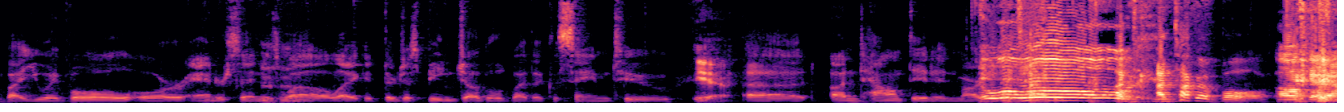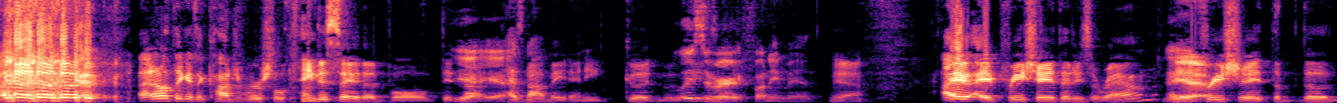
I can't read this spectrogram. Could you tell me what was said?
by Uwe Boll or Anderson as well. Like they're just being juggled by like the same two Yeah. uh, untalented and marginally Whoa! talented- I'm, I'm talking about Boll. Okay. I don't think it's a controversial thing to say that Boll did Yeah, not yeah. has not made any good movies. Well, he's a very funny man. yeah. I, I appreciate that he's around. I Yeah. appreciate the the,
